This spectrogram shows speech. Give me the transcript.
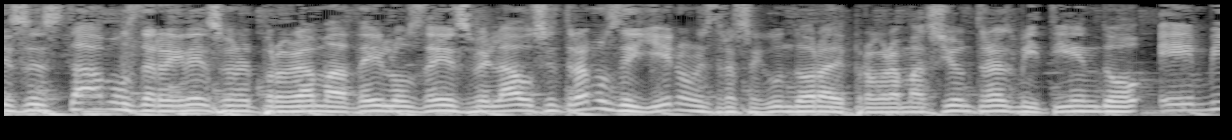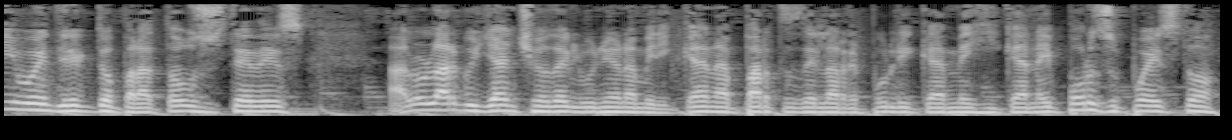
es, estamos de regreso en el programa de Los Desvelados. Entramos de lleno en nuestra segunda hora de programación, transmitiendo en vivo, en directo para todos ustedes a lo largo y ancho de la Unión Americana, partes de la República Mexicana y por supuesto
